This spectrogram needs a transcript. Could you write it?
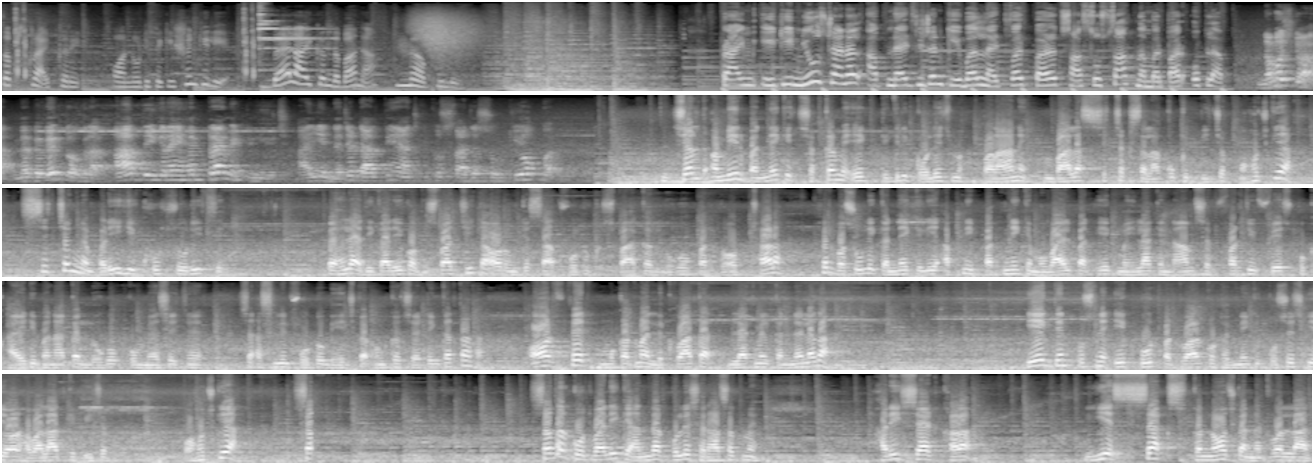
Subscribe करें और notification के लिए बेल आइकन दबाना न भूलें। प्राइम 18 न्यूज़ चैनल अब नेट विजन केबल नेटवर्क पर 707 नंबर पर उपलब्ध। नमस्कार मैं विवेक डोगरा। आप देख रहे हैं प्राइम एक्टिव न्यूज़ आइए नज़र डालते हैं आज की कुछ ताज़ा सुर्खियों पर। जल्द अमीर बनने के चक्कर में एक डिग्री कॉलेज में पढ़ाने वाला शिक्षक सलाखों के पीछे पहुँच गया। शिक्षक ने बड़ी ही खूबसूरती से पहले अधिकारियों को विश्वास जीता और उनके साथ फ़ोटो खिंचवाकर लोगों पर रौब छाड़ा, फिर वसूली करने के लिए अपनी पत्नी के मोबाइल पर एक महिला के नाम से फर्जी फेसबुक आईडी बनाकर लोगों को मैसेज से अश्लील फ़ोटो भेजकर उनको सेटिंग करता था और फिर मुकदमा लिखवाकर ब्लैकमेल करने लगा। एक दिन उसने एक पूर्व पटवार को ठगने की कोशिश की और हवालात के पीछे पहुँच गया। सदर कोतवाली के अंदर पुलिस हिरासत में हरी सेठ खड़ा ये शख्स कन्नौज का नटवर लाल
